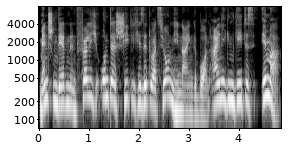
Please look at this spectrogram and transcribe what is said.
Menschen werden in völlig unterschiedliche Situationen hineingeboren. Einigen geht es immer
